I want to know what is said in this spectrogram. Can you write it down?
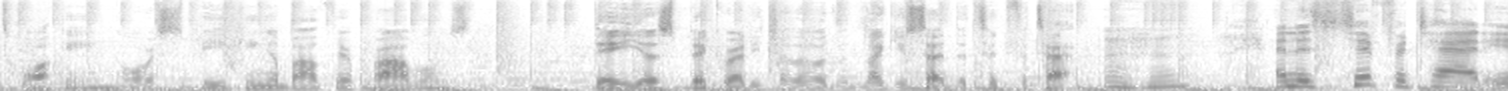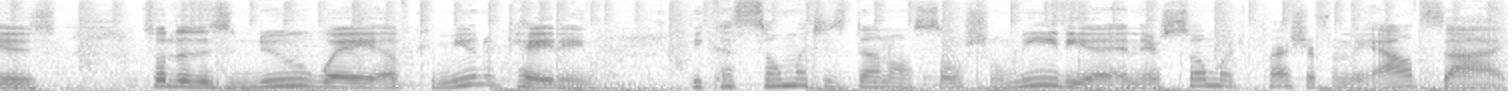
talking or speaking about their problems, they just bicker at each other, or the, like you said, the tit for tat. Mm -hmm. And this tit for tat is sort of this new way of communicating because so much is done on social media and there's so much pressure from the outside.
